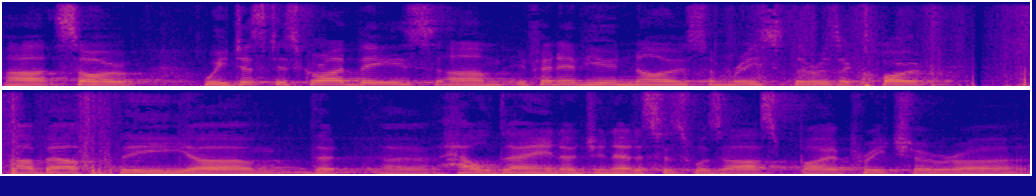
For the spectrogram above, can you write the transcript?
Uh, so we just described these. Um, if any of you know some research, there is a quote about the um, that uh, Haldane, a geneticist, was asked by a preacher, uh,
